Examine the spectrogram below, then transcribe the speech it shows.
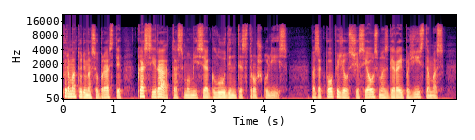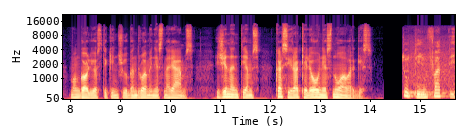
pirma, turime suprasti, kas yra tas mumyse glūdintis troškulys. Pasak popiežiaus, šis jausmas gerai pažįstamas Mongolijos tikinčiųjų bendruomenės nariams, žinantiems, kas yra kelionės nuovargis. Tutti infatti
